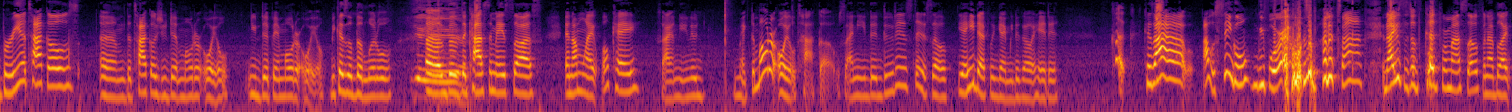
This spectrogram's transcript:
burrito tacos um the tacos you dip motor oil. You dip in motor oil because of the little Yeah, yeah, uh, the yeah. the consomme sauce, and I'm like, okay, so I need to make the motor oil tacos. I need to do this, this. So yeah, he definitely gave me to go ahead and cook because I I was single before once upon a time, and I used to just cook for myself, and I'd be like,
